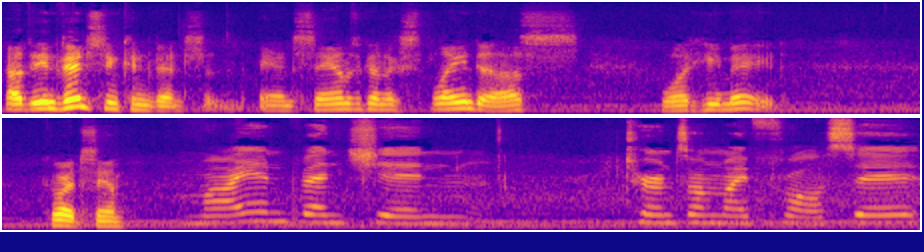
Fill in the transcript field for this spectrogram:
at the Invention Convention. And Sam's going to explain to us what he made. Go ahead, Sam. My invention turns on my faucet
